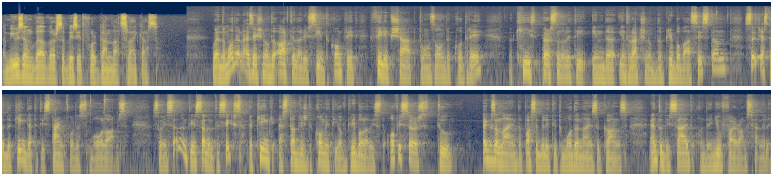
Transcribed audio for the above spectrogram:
a museum well worth a visit for gun nuts like us. When the modernization of the artillery seemed complete, Philippe Charles Tronson de Coudray, a key personality in the introduction of the Gribeauval system, suggested the king that it is time for the small arms. So in 1776, the king established the committee of Gribeauvalist officers to examine the possibility to modernize the guns and to decide on the new firearms family.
